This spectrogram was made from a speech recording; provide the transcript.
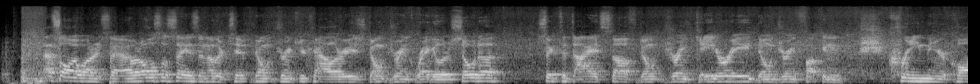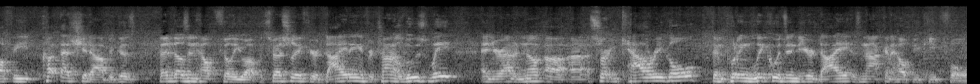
That's all I wanted to say. I would also say as another tip, don't drink your calories, don't drink regular soda, stick to diet stuff, don't drink Gatorade, don't drink fucking cream in your coffee. Cut that shit out because that doesn't help fill you up, especially if you're dieting, if you're trying to lose weight and you're at a, uh, a certain calorie goal, then putting liquids into your diet is not gonna help you keep full.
